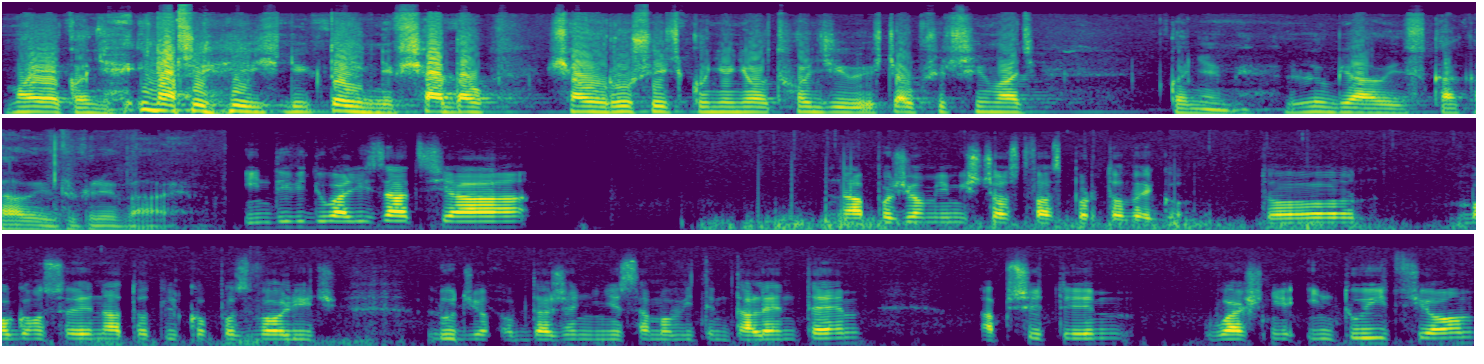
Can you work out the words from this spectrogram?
Moje konie, inaczej jeśli kto inny wsiadał, chciał ruszyć, konie nie odchodziły, chciał przytrzymać, konie mnie lubiały, skakały, wygrywałem. Indywidualizacja na poziomie mistrzostwa sportowego. To mogą sobie na to tylko pozwolić ludzie obdarzeni niesamowitym talentem, a przy tym właśnie intuicją,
